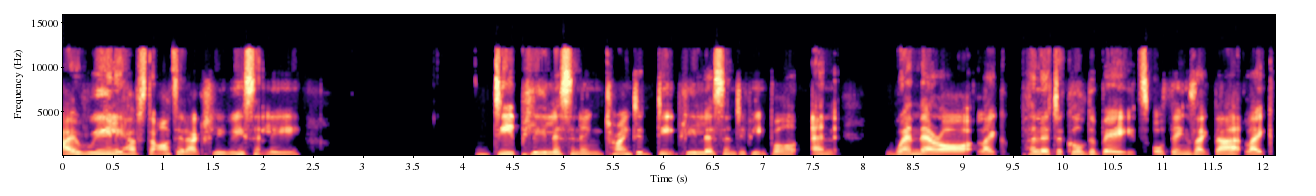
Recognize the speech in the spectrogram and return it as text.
i really have started actually recently deeply listening, trying to deeply listen to people. And when there are like political debates or things like that, like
